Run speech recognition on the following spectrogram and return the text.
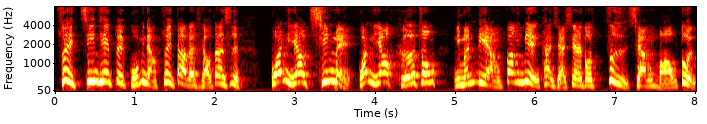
所以今天对国民党最大的挑战是，管你要亲美，管你要和中，你们两方面看起来现在都自相矛盾。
